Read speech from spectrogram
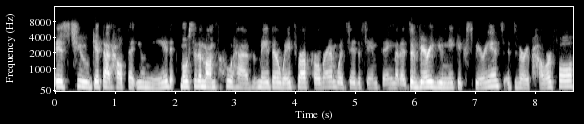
is to get that help that you need. Most of the moms who have made their way through our program would say the same thing that it's a very unique experience. It's very powerful.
